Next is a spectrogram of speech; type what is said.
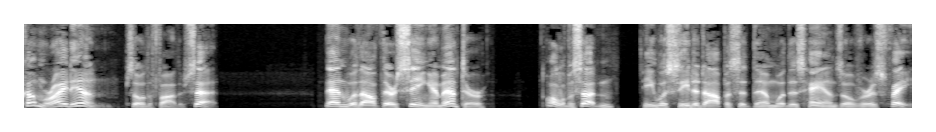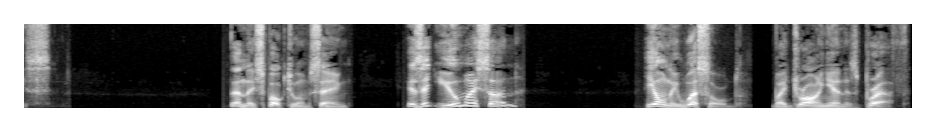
Come right in, so the father said. Then, without their seeing him enter, all of a sudden, he was seated opposite them with his hands over his face. Then they spoke to him, saying, Is it you, my son? He only whistled by drawing in his breath.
